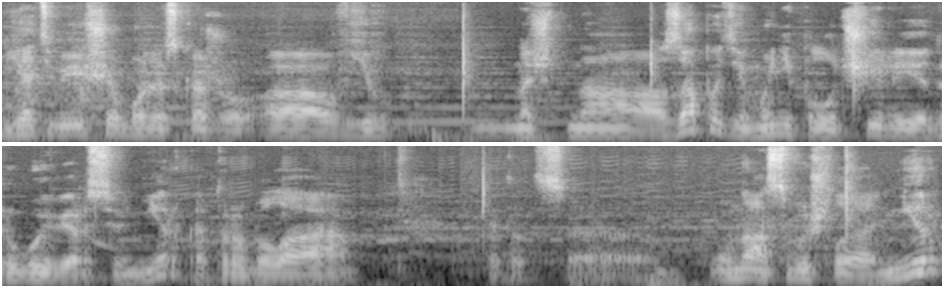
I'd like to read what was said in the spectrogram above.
Я тебе еще более скажу. А, в Ев- Значит, на Западе мы не получили другую версию Нир, которая была этот. э, У нас вышла Нир,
